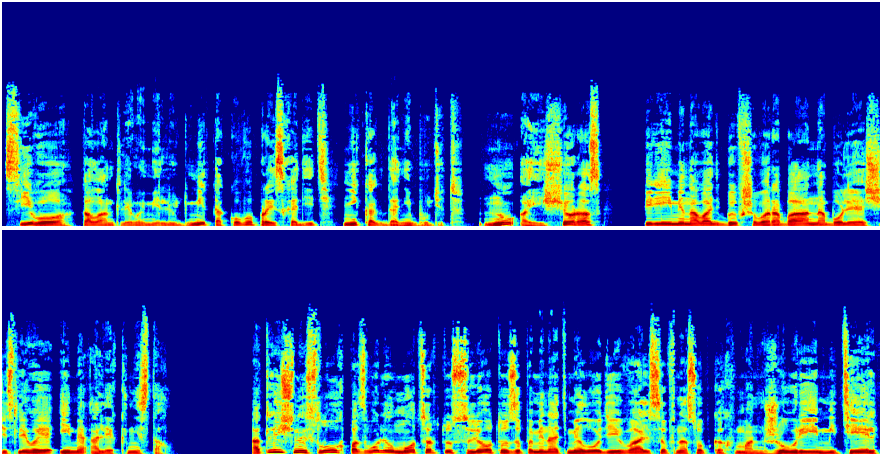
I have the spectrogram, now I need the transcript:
с его талантливыми людьми такого происходить никогда не будет. Ну, а еще раз – переименовать бывшего раба на более счастливое имя Олег не стал. Отличный слух позволил Моцарту с лету запоминать мелодии вальсов на сопках в Манчжурии, «Метель»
